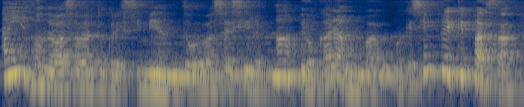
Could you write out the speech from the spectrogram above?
ahí es donde vas a ver tu crecimiento, vas a decir, ah, pero caramba, porque siempre, ¿qué pasa?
